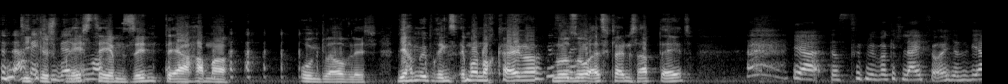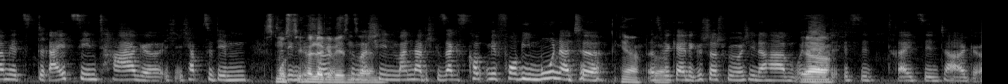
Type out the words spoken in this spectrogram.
Die Nachrichten werden immer... Gesprächsthemen sind der Hammer. Unglaublich. Wir haben übrigens immer noch keine, nur so als kleines Update. Ja, das tut mir wirklich leid für euch. Also wir haben jetzt 13 Tage. Ich, ich habe zu dem, Das zu muss dem die Hölle gewesen sein. Geschirrspülmaschinenmann habe ich gesagt, es kommt mir vor wie Monate, Ja, dass klar. wir keine Geschirrspülmaschine haben. Und Ja. es sind 13 Tage.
